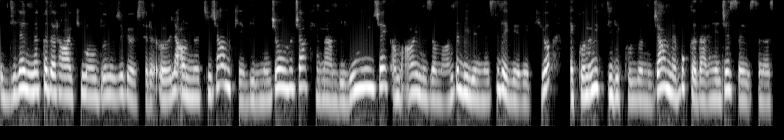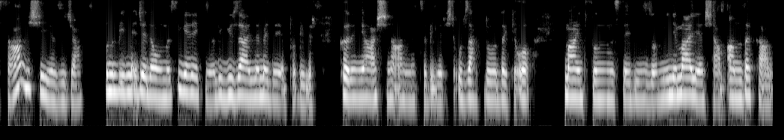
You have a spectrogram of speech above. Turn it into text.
dile ne kadar hakim olduğunuzu gösterir. Öyle anlatacağım ki bilmece olacak, hemen bilinmeyecek ama aynı zamanda bilinmesi de gerekiyor. Ekonomik dili kullanacağım ve bu kadar hece sayısına sığan bir şey yazacağım. Bunun bilmeceli olması gerekmiyor. Bir güzelleme de yapabilir. Karın yağışını anlatabilir. İşte uzak doğudaki o mindfulness dediğimiz o minimal yaşam, anda kal,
